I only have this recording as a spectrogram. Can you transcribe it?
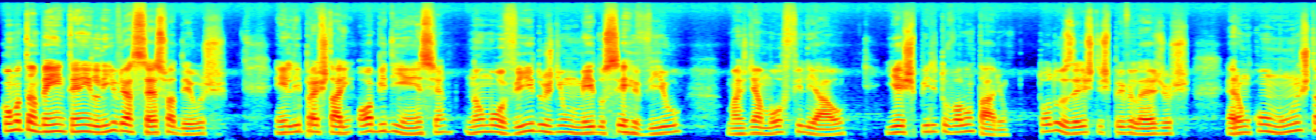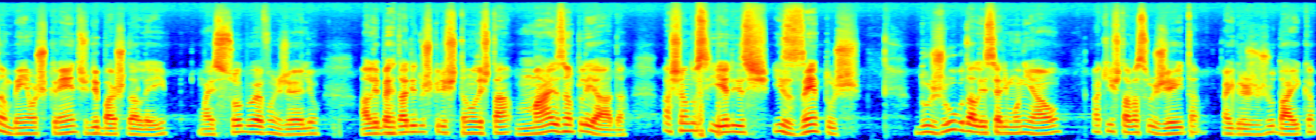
Como também em terem livre acesso a Deus, em lhe prestarem obediência, não movidos de um medo servil, mas de amor filial e espírito voluntário. Todos estes privilégios eram comuns também aos crentes debaixo da lei, mas sob o Evangelho, a liberdade dos cristãos está mais ampliada, achando-se eles isentos do julgo da lei cerimonial a que estava sujeita a igreja judaica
